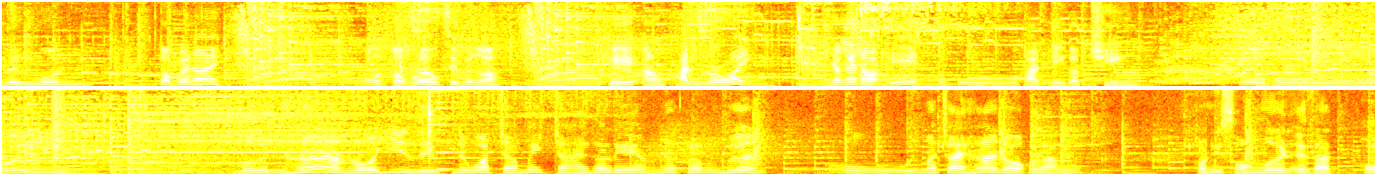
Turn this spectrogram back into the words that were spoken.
หนึ่งหมุนตกไปหน่อย อ้ตกร้อยหกสิบเองเหรอโอเคอ้าวพันร้อยยังไงต่อเอ๊ะโอ้โหขาดเอกับชิง โอ้โหหมื่นห้าร้อยยี่สิบนึกว่าจะไม่จ่ายซะแล้วนะครับเพื่อนๆโอ้ยมาจ่ายห้าดอกหลัง ตอนนี้สองหมื่นไอ้สัตว์พอ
